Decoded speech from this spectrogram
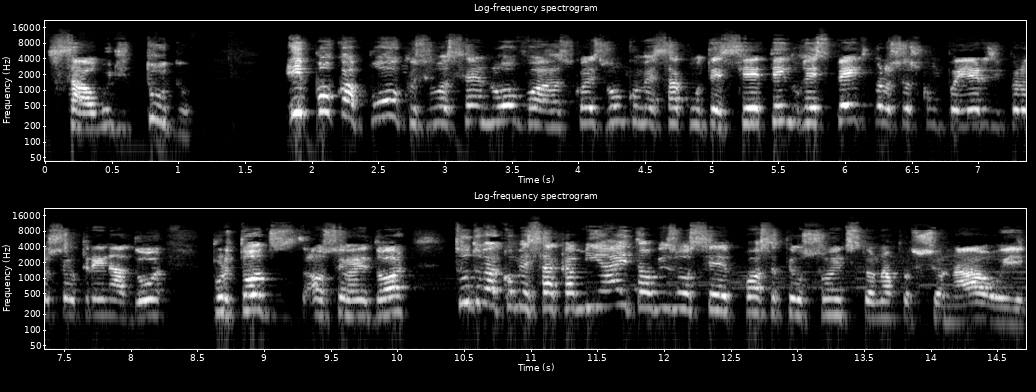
saúde, tudo. E pouco a pouco, se você é novo, as coisas vão começar a acontecer, tendo respeito pelos seus companheiros e pelo seu treinador, por todos ao seu redor, tudo vai começar a caminhar e talvez você possa ter o sonho de se tornar profissional e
